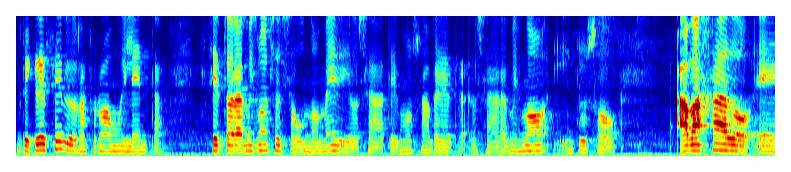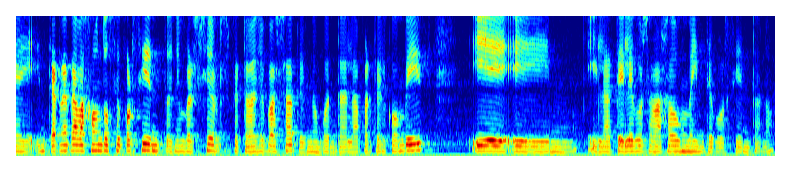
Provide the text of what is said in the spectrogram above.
decrece de una forma muy lenta. Es cierto, ahora mismo es el segundo medio, o sea, tenemos una o sea, ahora mismo incluso ha bajado, eh, Internet ha bajado un 12% en inversión respecto al año pasado, teniendo en cuenta la parte del COVID, y, la tele pues, ha bajado un 20%. ¿no?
